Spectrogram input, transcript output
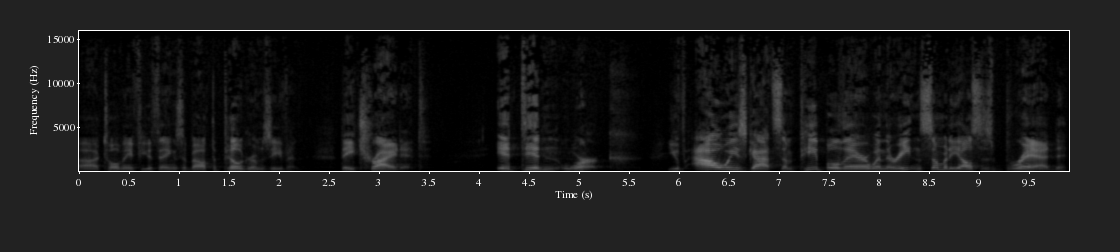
uh, told me a few things about the pilgrims, even. They tried it it didn't work. You've always got some people there when they're eating somebody else's bread,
